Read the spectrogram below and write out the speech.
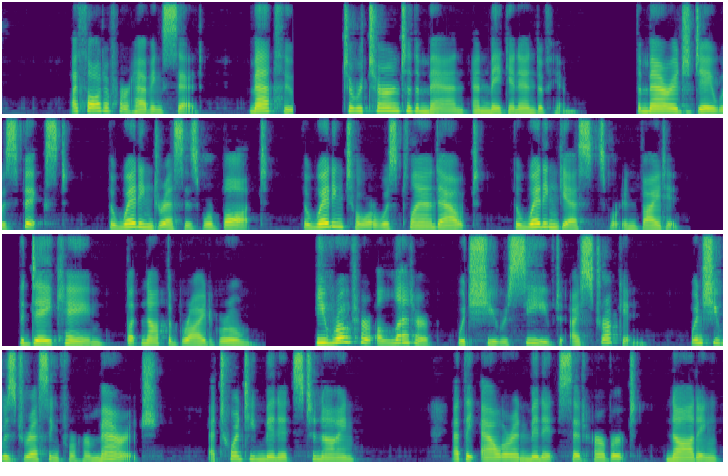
I thought of her having said, Matthew, to return to the man and make an end of him. The marriage day was fixed, the wedding dresses were bought, the wedding tour was planned out, the wedding guests were invited. The day came, but not the bridegroom. He wrote her a letter which she received, I struck in, when she was dressing for her marriage, at twenty minutes to nine. At the hour and minute, said Herbert, nodding.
